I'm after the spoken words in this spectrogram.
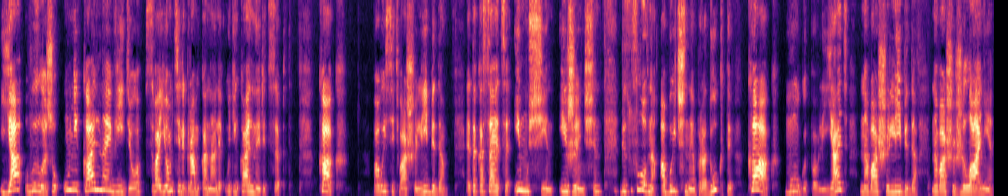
я выложу уникальное видео в своем телеграм-канале, уникальный рецепт, как повысить ваше либидо. Это касается и мужчин, и женщин. Безусловно, обычные продукты, как могут повлиять на ваше либидо, на ваши желания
